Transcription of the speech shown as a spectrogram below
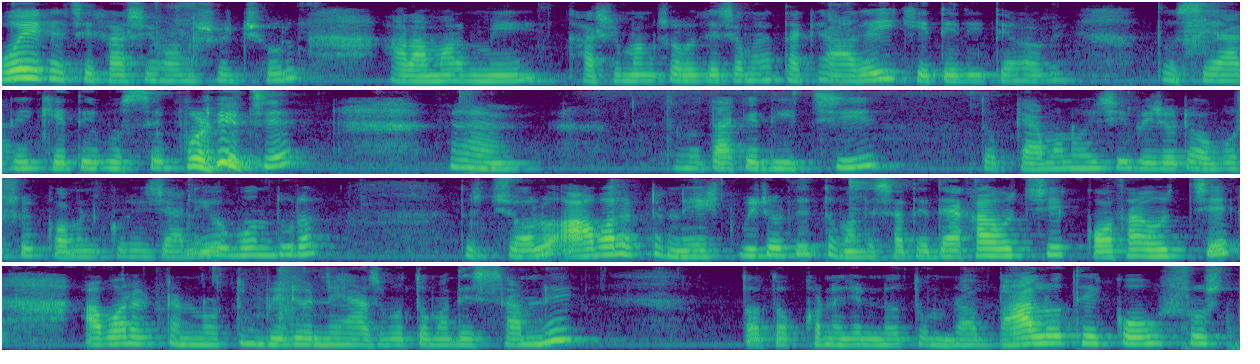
হয়ে গেছে খাসি মাংসের ঝোল। আর আমার মেয়ে খাসি মাংস হয়ে গেছে মানে তাকে আগেই খেতে দিতে হবে। তো সে আগেই খেতে বসে পড়েছে। হ্যাঁ তো তাকে দিচ্ছি। তো কেমন হয়েছে ভিডিওটা অবশ্যই কমেন্ট করে জানিও বন্ধুরা। তো চলো আবার একটা নেক্সট ভিডিওতে তোমাদের সাথে দেখা হচ্ছে, কথা হচ্ছে। আবার একটা নতুন ভিডিও নিয়ে আসব তোমাদের সামনে। ততক্ষণের জন্য তোমরা ভালো থেকো, সুস্থ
